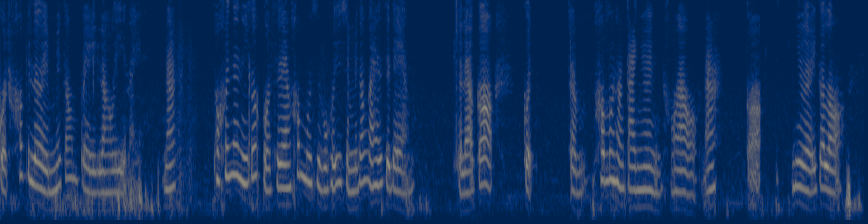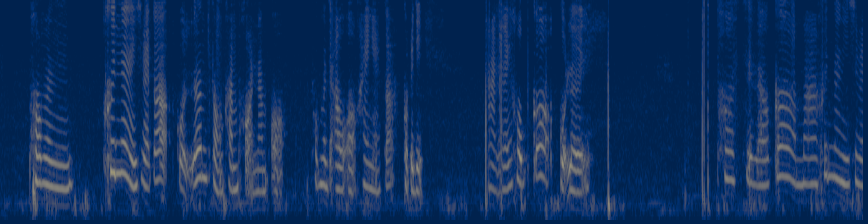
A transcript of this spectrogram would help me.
กดเข้าไปเลยไม่ต้องไปลังเลอะไรนะพอขึ้นหน้านี้ก็กดแสดงข้อมูลส่วนบุคคลที่ฉันไม่ต้องการให้แสดง เสร็จแล้วก็กดเอ่มข้อมูลทางการเงินของเรานะ ก็นี่เลยก็รอพอมัน ขึ้นหน้านี้ใช่ไหมก็กดเริ่มส่งคำขอนำออก เพราะมันจะเอาออกให้ไงก็กดไปดิอ่านอะไรครบก็กดเลย พอเสร็จแล้วก็มาขึ้นหน้านี้ใช่ไหม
